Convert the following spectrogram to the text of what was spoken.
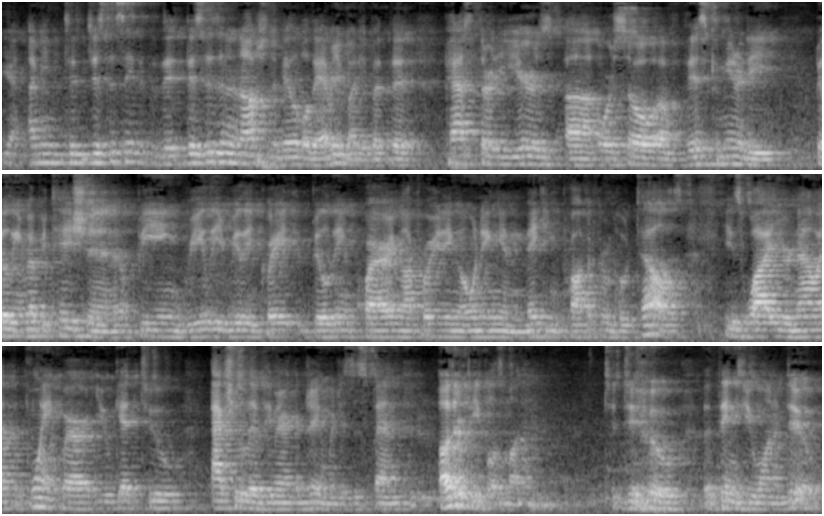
Yeah, I mean, to, just to say that th- this isn't an option available to everybody, but the past 30 years uh, or so of this community building a reputation of being really, really great at building, acquiring, operating, owning, and making profit from hotels is why you're now at the point where you get to actually live the American dream, which is to spend other people's money to do the things you want to do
